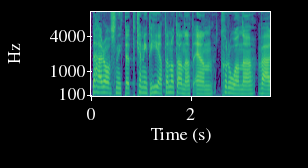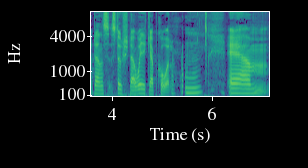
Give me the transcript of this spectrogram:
Det här avsnittet kan inte heta något annat än Corona, världens största wake-up call. Mm. Ehm,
